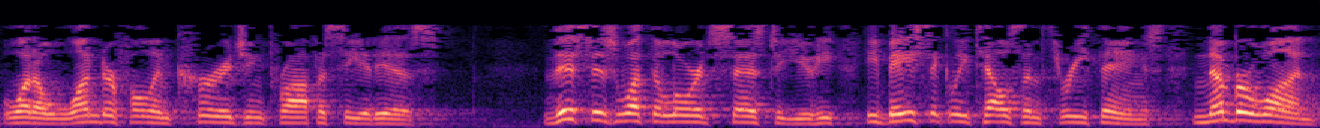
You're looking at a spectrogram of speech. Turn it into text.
what a wonderful, encouraging prophecy it is. This is what the Lord says to you. He, he basically tells them three things. Number one,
